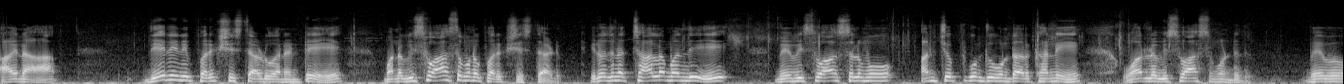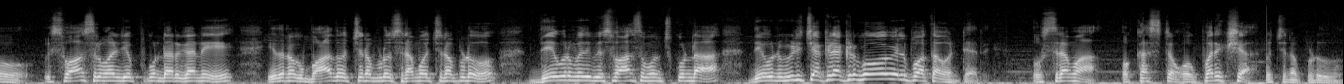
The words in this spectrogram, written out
ఆయన దేనిని పరీక్షిస్తాడు అని అంటే మన విశ్వాసమును పరీక్షిస్తాడు. ఈరోజున చాలామంది మేము విశ్వాసము అని చెప్పుకుంటూ ఉంటారు కానీ వారిలో విశ్వాసం ఉండదు. మేము విశ్వాసం అని చెప్పుకుంటారు కానీ ఏదైనా ఒక బాధ వచ్చినప్పుడు శ్రమ వచ్చినప్పుడు దేవుని మీద విశ్వాసం ఉంచకుండా దేవుని విడిచి ఎక్కడెక్కడికో వెళ్ళిపోతా ఉంటారు ఒక శ్రమ ఒక కష్టం ఒక పరీక్ష వచ్చినప్పుడు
